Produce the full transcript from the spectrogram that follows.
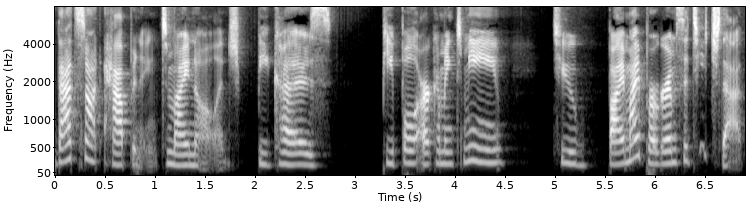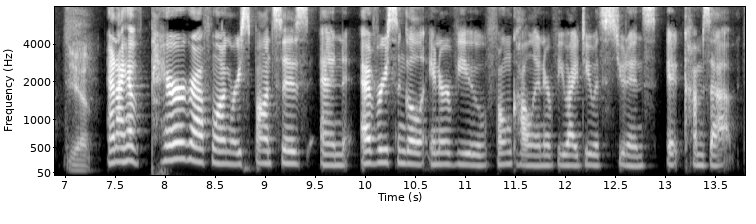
that's not happening to my knowledge because people are coming to me to buy my programs to teach that. Yeah. And I have paragraph long responses, and every single interview, phone call interview I do with students, it comes up.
